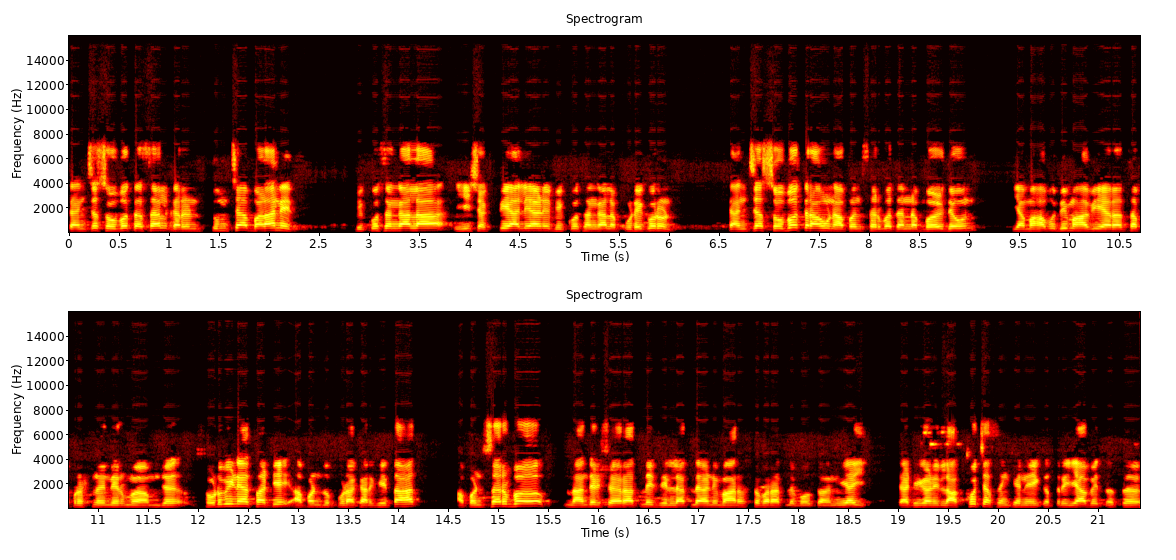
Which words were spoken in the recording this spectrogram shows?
त्यांच्यासोबत असाल कारण तुमच्या बळानेच भिक्खू संघाला ही शक्ती आली आणि भिक्खू संघाला पुढे करून त्यांच्यासोबत राहून आपण सर्व त्यांना बळ देऊन या महाबोधी महाविहाराचा प्रश्न निर्मा म्हणजे सोडविण्यासाठी आपण जो पुढाकार घेत आहात आपण सर्व नांदेड शहरातले जिल्ह्यातले आणि महाराष्ट्रभरातले बौद्ध अनुयायी त्या ठिकाणी लाखोच्या संख्येने एकत्र यावेत असं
